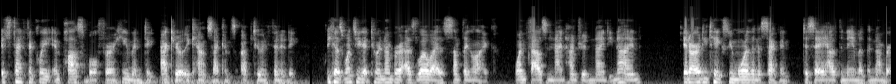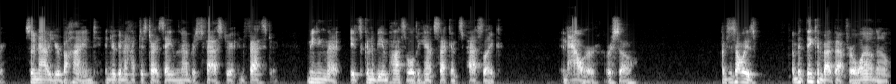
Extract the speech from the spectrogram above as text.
It's technically impossible for a human to accurately count seconds up to infinity because once you get to a number as low as something like 1999, it already takes you more than a second to say out the name of the number. So now you're behind, and you're going to have to start saying the numbers faster and faster, meaning that it's going to be impossible to count seconds past like an hour or so. I've just always, I've been thinking about that for a while now.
